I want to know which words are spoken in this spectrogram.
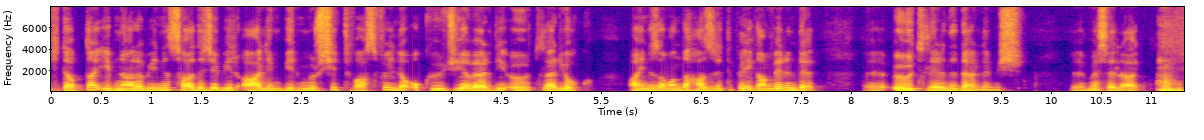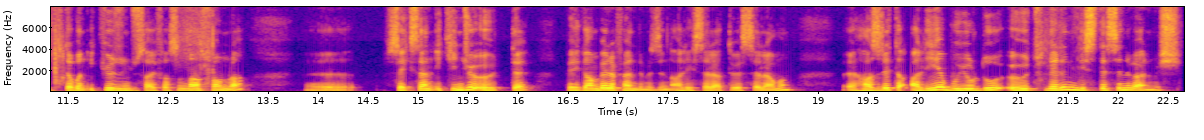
Kitapta İbn Arabi'nin sadece bir alim, bir mürşit vasfıyla okuyucuya verdiği öğütler yok. Aynı zamanda Hazreti Peygamber'in de e, öğütlerini derlemiş. E, mesela kitabın 200. sayfasından sonra e, 82. öğütte Peygamber Efendimizin aleyhissalatü vesselamın e, Hazreti Ali'ye buyurduğu öğütlerin listesini vermiş.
